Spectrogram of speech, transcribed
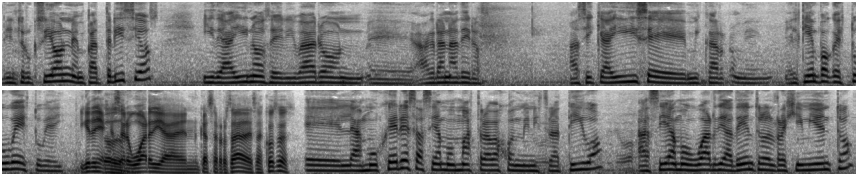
de instrucción en Patricios y de ahí nos derivaron eh, a Granaderos. Así que ahí hice mi, car- mi- el tiempo que estuve, estuve ahí. ¿Y qué tenías que hacer guardia en Casa Rosada, esas cosas? Eh, las mujeres hacíamos más trabajo administrativo, hacíamos guardia dentro del regimiento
